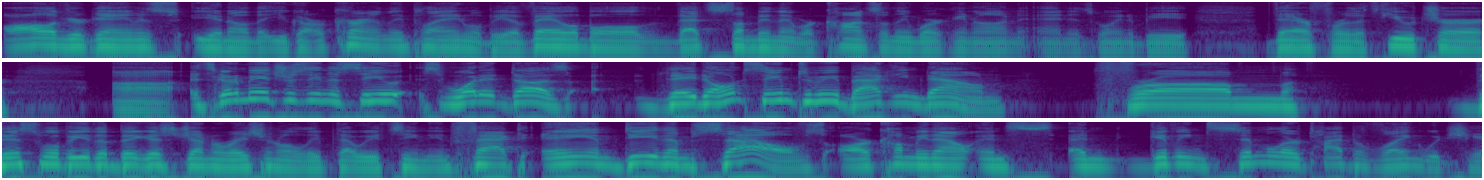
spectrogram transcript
All of your games, you know, that you are currently playing will be available. That's something that we're constantly working on and is going to be there for the future. Uh, it's going to be interesting to see what it does. They don't seem to be backing down from this will be the biggest generational leap that we've seen. In fact, AMD themselves are coming out and and giving similar type of language here.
